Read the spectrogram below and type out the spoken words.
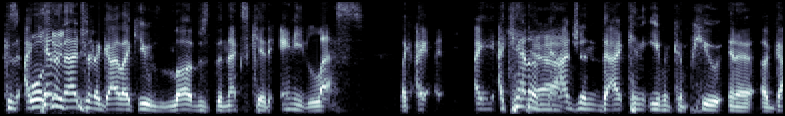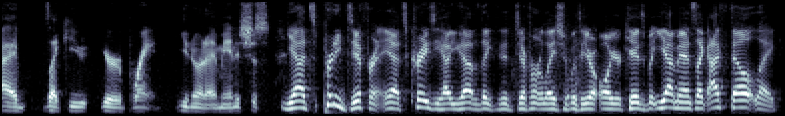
because I well, can't dude, imagine a guy like you loves the next kid any less. Like I, I, I can't yeah. imagine that can even compute in a, a guy like you, your brain. You know what I mean? It's just yeah, it's pretty different. Yeah, it's crazy how you have like the different relationship with your all your kids. But yeah, man, it's like I felt like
